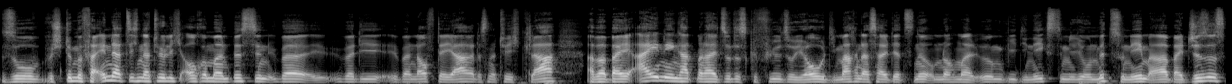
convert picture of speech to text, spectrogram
so Stimme verändert sich natürlich auch immer ein bisschen über über die über den Lauf der Jahre, das ist natürlich klar, aber bei einigen hat man halt so das Gefühl so, yo, die machen das halt jetzt, ne, um noch mal irgendwie die nächste Million mitzunehmen, aber bei Jesus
